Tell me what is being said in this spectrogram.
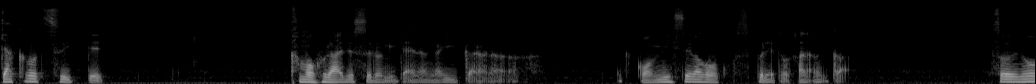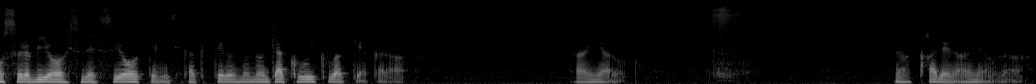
逆をついてカモフラージュするみたいなのがいいからな。なんかこう店はこうスプレーとかなんかそういうのをする美容室ですよって見せかけてるのの逆をいくわけやから。なんやろ。中でなんやろな。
